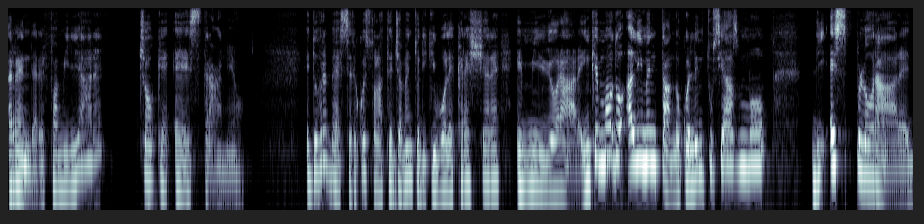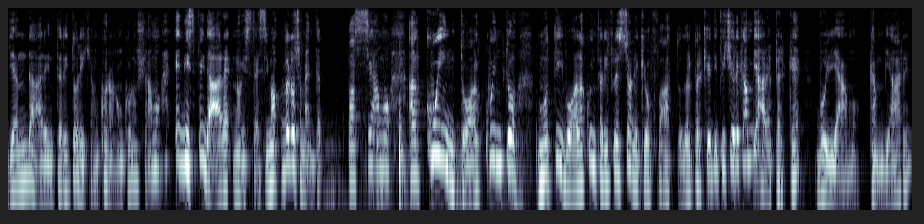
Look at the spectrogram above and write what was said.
rendere familiare ciò che è estraneo e dovrebbe essere questo l'atteggiamento di chi vuole crescere e migliorare. In che modo? Alimentando quell'entusiasmo di esplorare, di andare in territori che ancora non conosciamo e di sfidare noi stessi. Ma velocemente passiamo al quinto, al quinto motivo, alla quinta riflessione che ho fatto del perché è difficile cambiare, perché vogliamo cambiare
